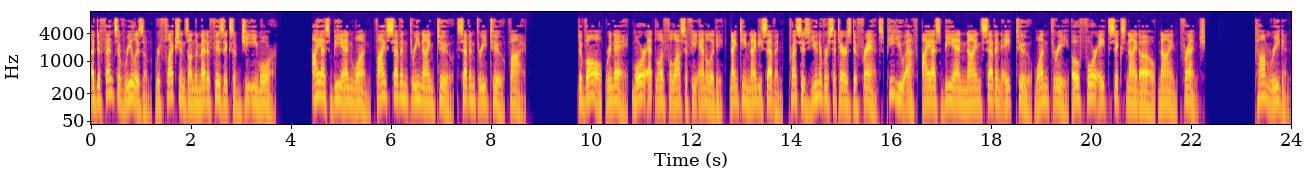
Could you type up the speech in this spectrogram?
A Defense of Realism, Reflections on the Metaphysics of G. E. Moore. ISBN 1-57392-732-5. Duvall, René, Moore et la philosophie analytique, 1997, Presses Universitaires de France PUF, ISBN 978-2-13-048690-9 French. Tom Regan.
